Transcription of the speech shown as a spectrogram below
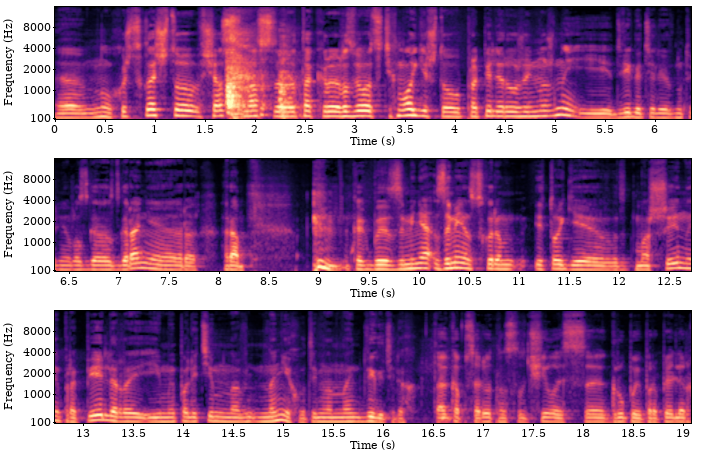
Э, Ну, хочется сказать, что сейчас у нас э, так развиваются технологии, что пропеллеры уже не нужны, и двигатели внутреннего сгорания ра- рам как бы заменя... заменят в скором итоге вот эти машины, пропеллеры, и мы полетим на, на них, вот именно на двигателях. Так абсолютно случилось с э, группой Propeller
